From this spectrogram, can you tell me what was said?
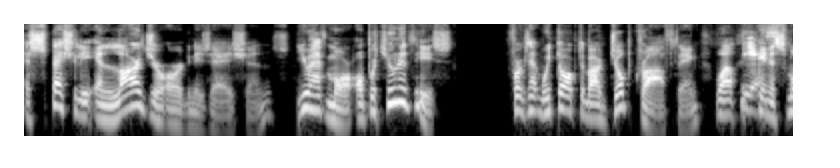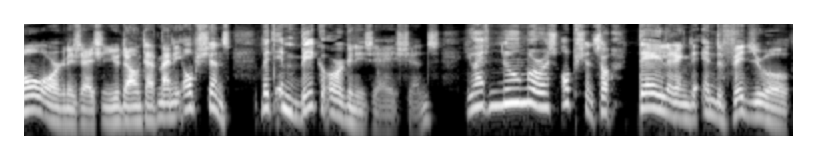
especially in larger organizations, you have more opportunities. For example, we talked about job crafting. Well, yes. in a small organization, you don't have many options. But in big organizations, you have numerous options. So tailoring the individual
